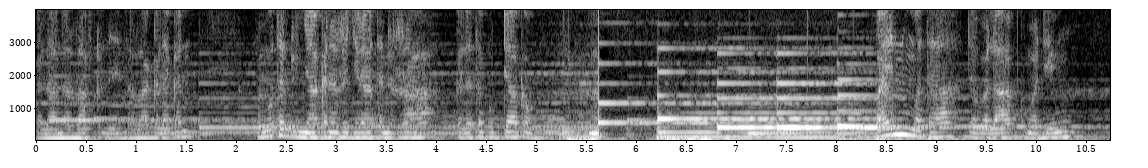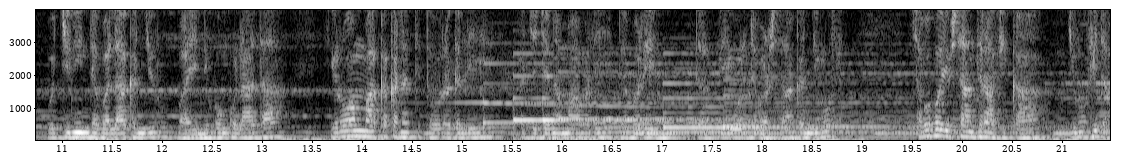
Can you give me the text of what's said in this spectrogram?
galaanarraa fi qilleensarraa kalaqan namoota addunyaa kanarra jiraatan irraa galata guddaa qabu. Baay'inni uummataa dabalaa akkuma deemu wajjiniin dabalaa kan jiru baay'inni konkolaataa yeroo ammaa akka kanatti toora galee ajaja namaa malee dabareen darbee wal dabarsaa kan jiruuf sababa ibsaan tiraafikaa jiruufidha.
